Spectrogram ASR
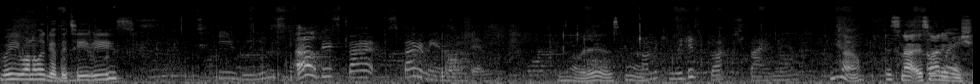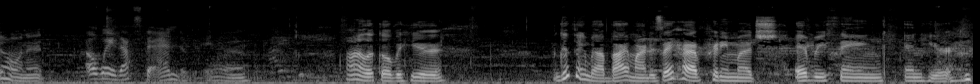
Where do you want to look at the TVs? TVs. Oh, there's Spy- Spider-Man on them. No, it is. Yeah. Mommy, can we just watch Spider-Man? No, it's not. It's Oh, not even showing it. Oh wait, that's the end of it. Yeah. I want to look over here. The good thing about Bi-Mart is they have pretty much everything in here.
